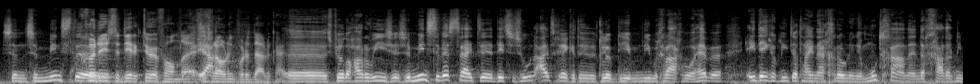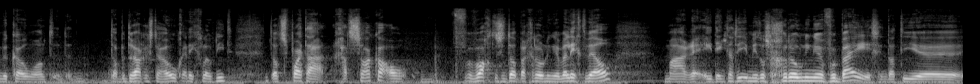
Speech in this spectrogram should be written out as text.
zijn, zijn minste... Gudde is de directeur van uh, FC ja, Groningen voor de duidelijkheid. speelde Haroui zijn, zijn minste wedstrijd dit seizoen. Uitgerekend tegen een club die hem, die hem graag wil hebben. Ik denk ook niet dat hij naar Groningen moet gaan. En dat gaat ook niet meer komen, want dat bedrag is te hoog. En ik geloof niet dat Sparta gaat zakken. Al verwachten ze dat bij Groningen wellicht wel. Maar eh, ik denk dat hij inmiddels Groningen voorbij is. En dat hij eh,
